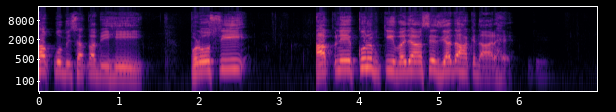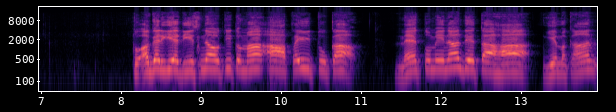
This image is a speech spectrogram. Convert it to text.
حق بسقبی ہی پڑوسی اپنے قرب کی وجہ سے زیادہ حقدار ہے۔ تو اگر یہ حدیث نہ ہوتی تو ماں آتی تو کا میں تمہیں نہ دیتا ہا، یہ مکان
